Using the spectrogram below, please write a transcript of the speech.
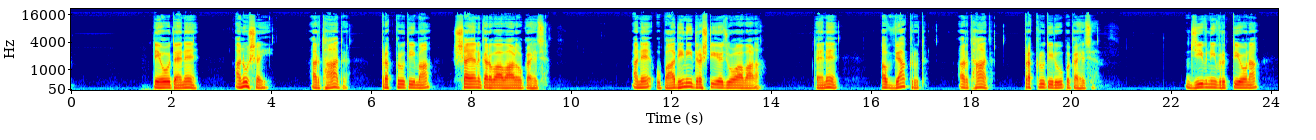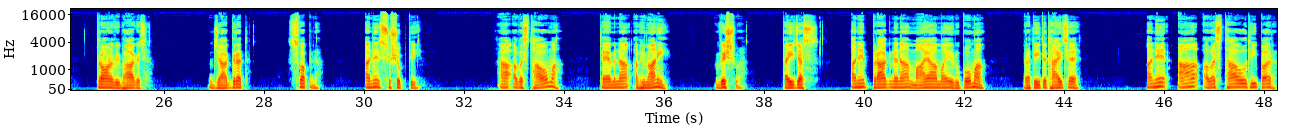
તેઓ તેને અનુશય, અર્થાત પ્રકૃતિમાં શયન કરવાવાળો કહે છે અને ઉપાધિની દ્રષ્ટિએ જોવાવાળા તેને અવ્યાકૃત, અર્થાત પ્રકૃતિરૂપ કહે છે. જીવની વૃત્તિઓના ત્રણ વિભાગ છે. જાગ્રત, સ્વપ્ન અને સુષુપ્તિ. આ અવસ્થાઓમાં તેમના અભિમાની, વિશ્વ, તૈજસ અને પ્રાજ્ઞના માયામય રૂપોમાં પ્રતીત થાય છે અને આ અવસ્થાઓથી પર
